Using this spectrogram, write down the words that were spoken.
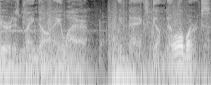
Security's plain gone haywire. Windbags gummed up Oh, boy. works.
